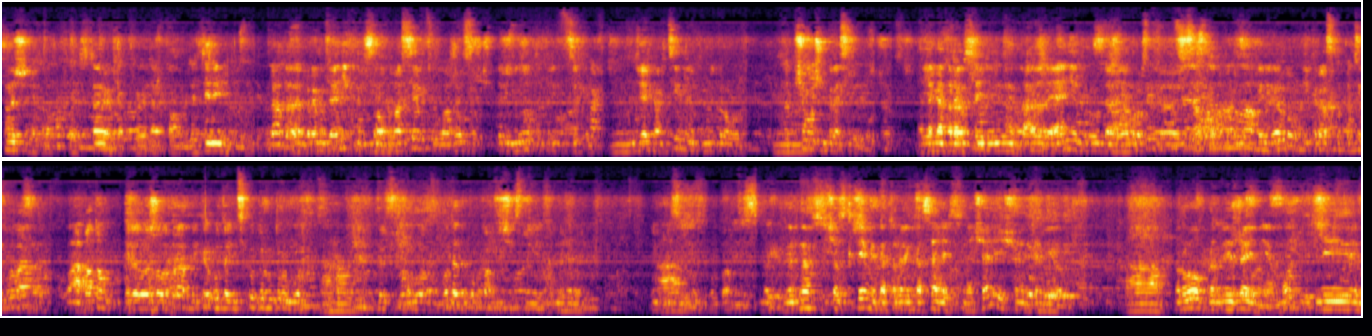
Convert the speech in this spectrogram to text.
Слышали про такую историю, как вы даже, по-моему, для телевидения делали? Да, да, я прямо для них написал два сердца, уложился в 4 минуты 30 секунд. Две картины метровых. Ну, причем очень красивые получилось. Это которые соединены? Да, да, и они друг, да, я просто рисовал, потом перевернул, и краска потекла, а потом переложил обратно, и как будто они текут друг другу. Ага. То есть, ну, вот, вот это попал чисто а, вернемся сейчас к теме, которые касались в начале еще интервью. А, про продвижение. Может ли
